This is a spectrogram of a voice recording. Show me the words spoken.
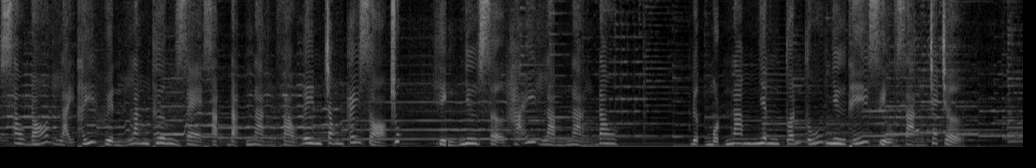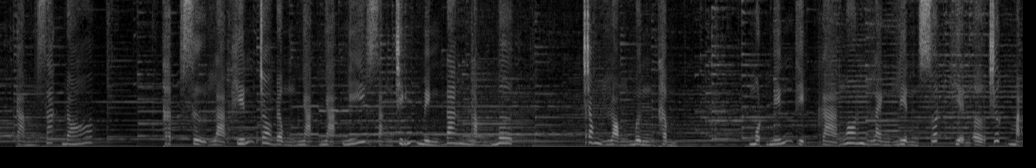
Sau đó lại thấy huyền lăng thương rè sặt đặt nàng vào bên trong cái giỏ trúc, Hình như sợ hãi làm nàng đau. Được một nam nhân tuấn tú như thế dịu dàng che chở. Cảm giác đó Thật sự là khiến cho đồng nhạc nhạc nghĩ rằng chính mình đang nằm mơ. Trong lòng mừng thầm một miếng thịt gà ngon lành liền xuất hiện ở trước mặt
